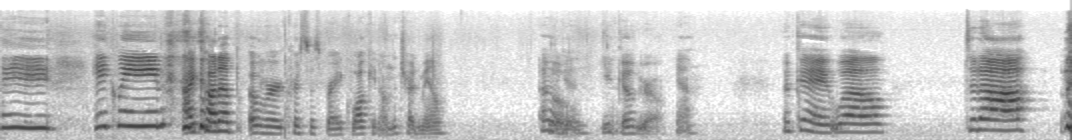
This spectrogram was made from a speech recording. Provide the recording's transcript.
Hey. Hey Queen I caught up over Christmas break walking on the treadmill. Oh, you go girl. Yeah. Okay, well ta-da! Bye.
